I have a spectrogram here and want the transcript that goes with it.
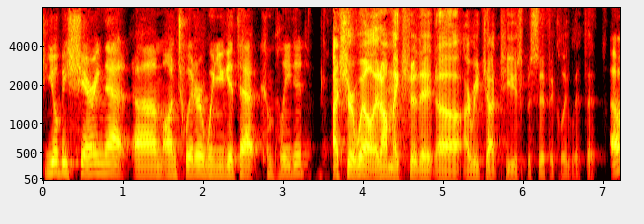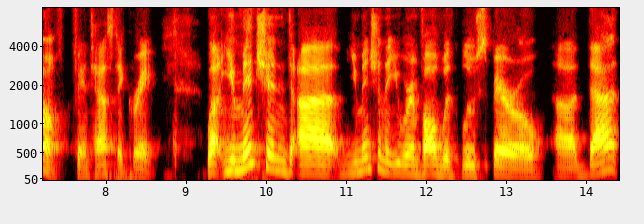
you'll be sharing that um, on Twitter when you get that completed? I sure will, and I'll make sure that uh, I reach out to you specifically with it. Oh, fantastic! Great. Well, you mentioned uh, you mentioned that you were involved with Blue Sparrow. Uh, that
